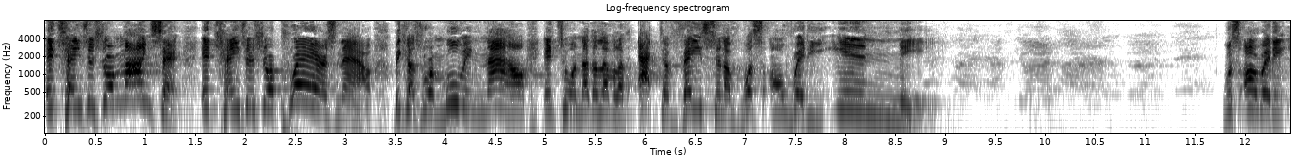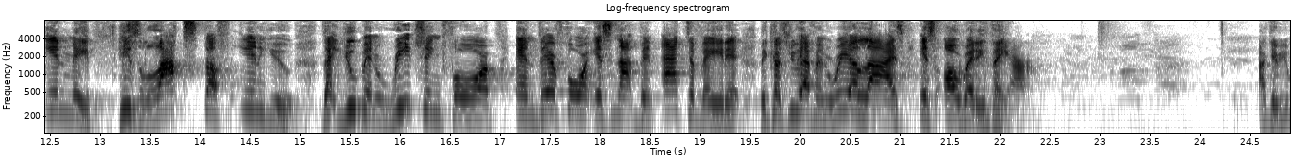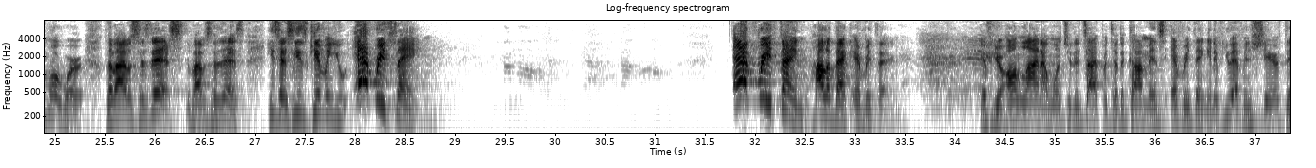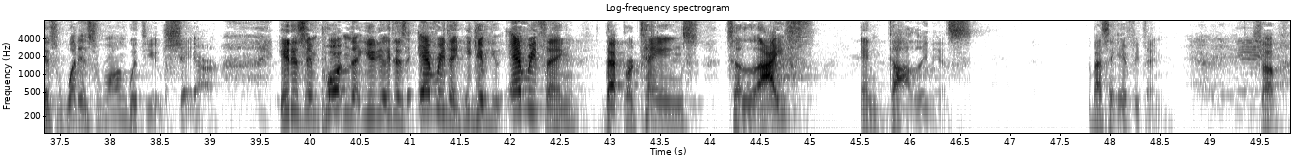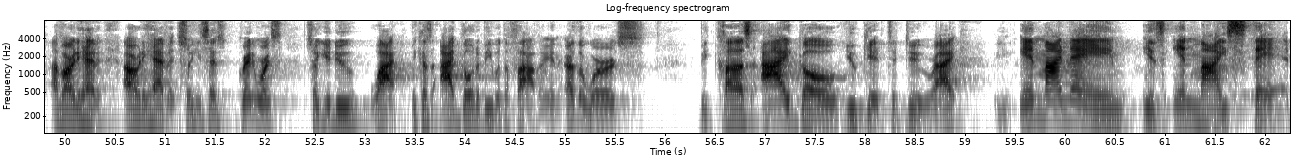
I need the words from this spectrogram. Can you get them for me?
It changes your mindset. It changes your prayers now because we're moving now into another level of activation of what's already in me what's already in me. He's locked stuff in you that you've been reaching for, and therefore it's not been activated because you haven't realized it's already there. I give you more word. The Bible says this. The Bible says this. He says he's giving you everything. Everything. Holla back everything. If you're online, I want you to type into the comments everything. And if you haven't shared this, what is wrong with you? Share. It is important that you, it is everything. He gives you everything that pertains to life and godliness. Everybody say everything. everything. So I've already had it. I already have it. So he says, Greater works, so you do. Why? Because I go to be with the Father. In other words, because I go, you get to do, right? In my name is in my stead.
